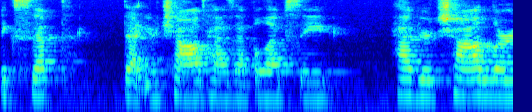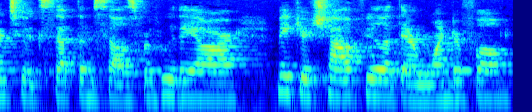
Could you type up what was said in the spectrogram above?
Accept that your child has epilepsy. Have your child learn to accept themselves for who they are Make your child feel that they're wonderful.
